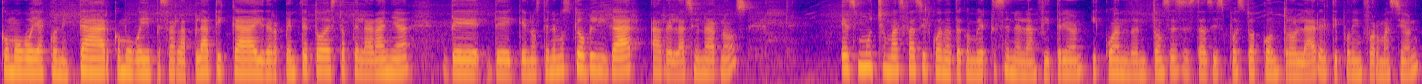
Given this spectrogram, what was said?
cómo voy a conectar, cómo voy a empezar la plática y de repente toda esta telaraña de, de que nos tenemos que obligar a relacionarnos es mucho más fácil cuando te conviertes en el anfitrión y cuando entonces estás dispuesto a controlar el tipo de información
